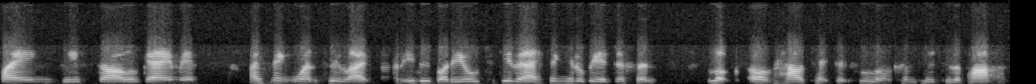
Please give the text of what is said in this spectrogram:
playing their style of game. And I think once we like put everybody all together, I think it'll be a different look of how Tactix will look compared to the past.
